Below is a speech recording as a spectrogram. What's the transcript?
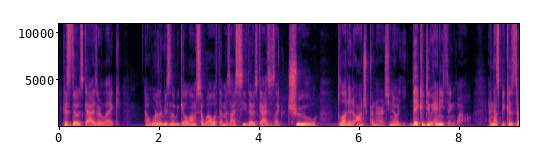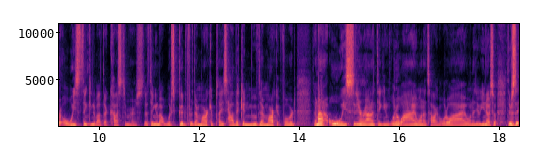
because those guys are like, uh, one of the reasons that we get along so well with them is I see those guys as like true blooded entrepreneurs. You know, they could do anything well. And that's because they're always thinking about their customers. They're thinking about what's good for their marketplace, how they can move their market forward. They're not always sitting around and thinking, what do I want to talk about? What do I want to do? You know, so there's a,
